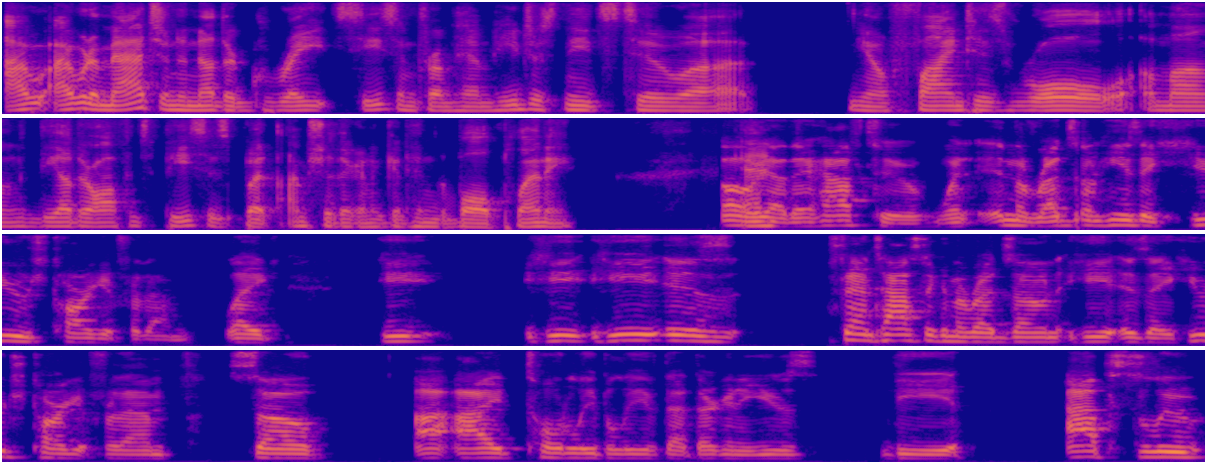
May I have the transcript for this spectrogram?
I, I would imagine another great season from him. He just needs to uh you know find his role among the other offensive pieces, but I'm sure they're going to get him the ball plenty. Oh and, yeah, they have to. When in the red zone, he is a huge target for them. Like he he he is fantastic in the red zone. He is a huge target for them. So I, I totally believe that they're going to use the absolute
